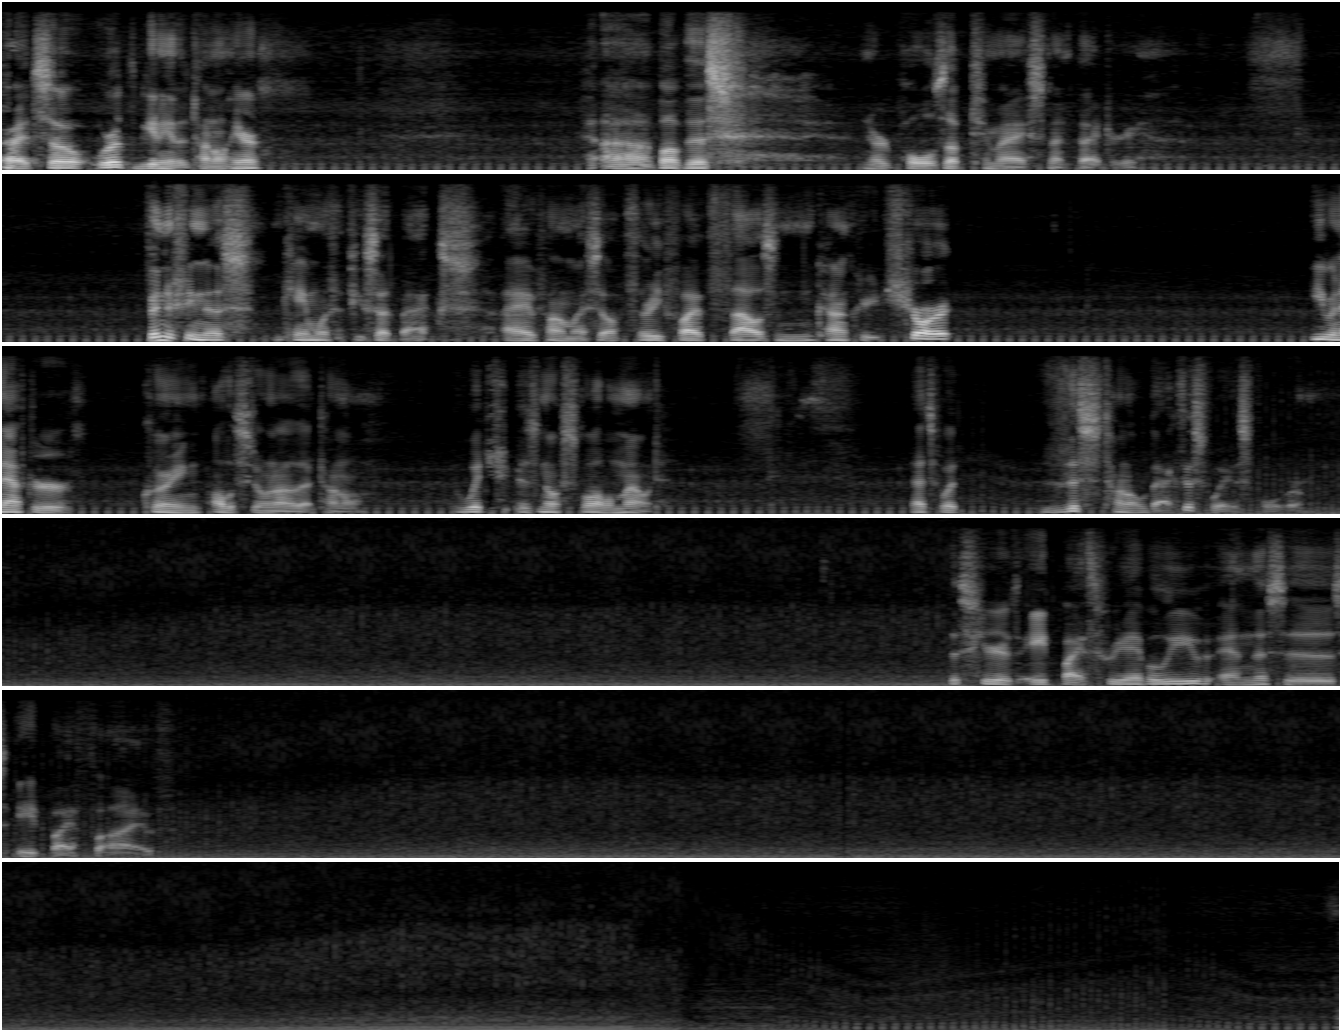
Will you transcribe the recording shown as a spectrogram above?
Alright, so we're at the beginning of the tunnel here. Uh, above this, nerd poles up to my cement factory. Finishing this came with a few setbacks. I found myself 35,000 concrete short, even after clearing all the stone out of that tunnel, which is no small amount. That's what this tunnel back this way is for. This here is 8 by 3 I believe, and this is 8 by 5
